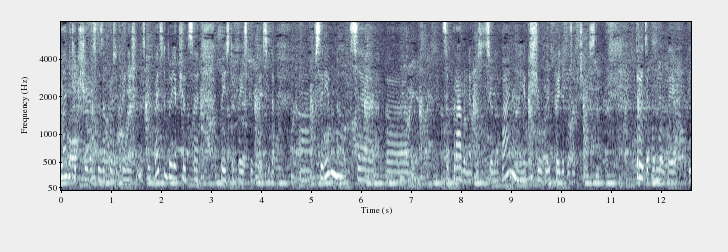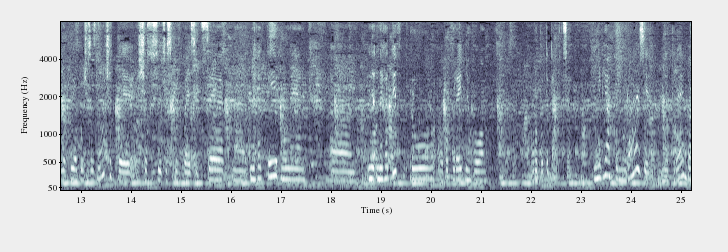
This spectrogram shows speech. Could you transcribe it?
навіть якщо вас не запросять раніше на співбесіду, якщо це face-to-face співбесіда, е, все рівно це, е, це правильне позиціонування, якщо ви прийдете завчасно. Третя помилка, яку я хочу зазначити, що стосується співбесід, це негативне не- негатив про е, попереднього роботодавця. Ні в якому разі не треба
